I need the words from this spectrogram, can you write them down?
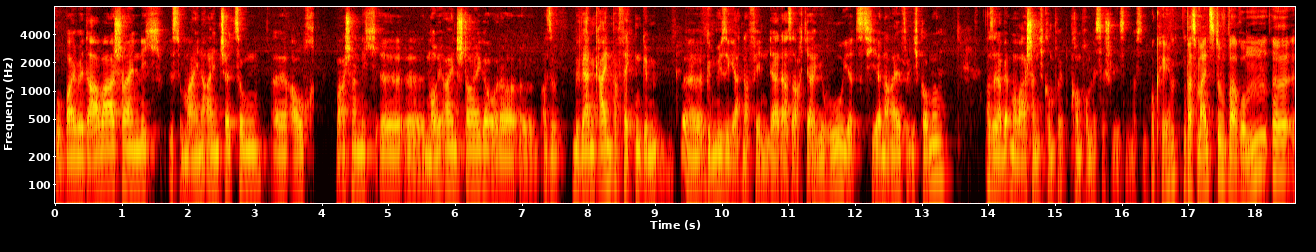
Wobei wir da wahrscheinlich, ist meine Einschätzung, äh, auch wahrscheinlich Neueinsteiger oder also wir werden keinen perfekten Gemüsegärtner finden, der da sagt, ja, juhu, jetzt hier in der Eifel, ich komme. Also da wird man wahrscheinlich Kompromisse schließen müssen. Okay. Was meinst du, warum äh,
